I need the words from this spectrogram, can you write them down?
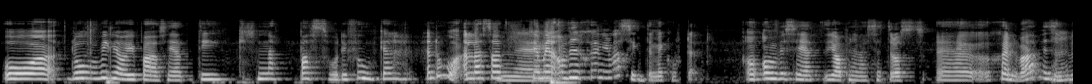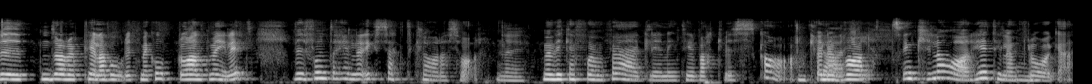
Och då vill jag ju bara säga att det är knappast så det funkar ändå. Eller Alltså, jag menar om vi själva sitter med korten. Om, om vi säger att jag och Pernilla sätter oss eh, själva. Vi, vi drar upp hela bordet med kort och allt möjligt. Vi får inte heller exakt klara svar. Nej. Men vi kan få en vägledning till vart vi ska. En klarhet. vad, en klarhet till en fråga.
